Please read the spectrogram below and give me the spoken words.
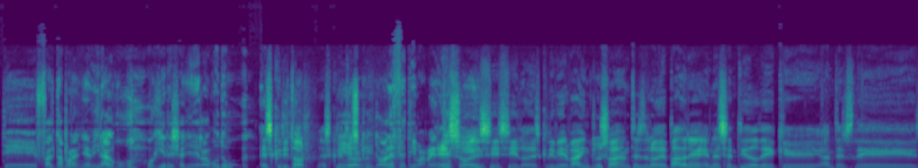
¿Te falta por añadir algo o quieres añadir algo tú? Escritor, escritor. Escritor, efectivamente, Eso sí. es, sí, sí. Lo de escribir va incluso antes de lo de padre, en el sentido de que antes de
